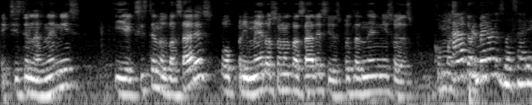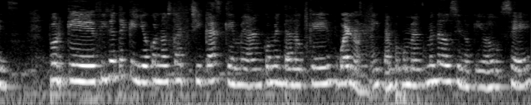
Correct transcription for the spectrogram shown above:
existen las nenis y existen los bazares, o primero son los bazares y después las nenis, o des- ¿cómo Ah, están? primero los bazares. Porque fíjate que yo conozco a chicas que me han comentado que, bueno, y tampoco me han comentado, sino que yo sé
